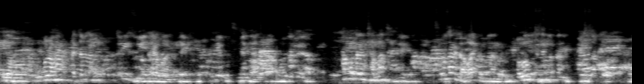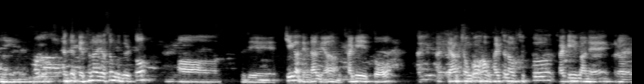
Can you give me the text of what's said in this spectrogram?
그러니까 뭐 물론 한 발전한 뜨이주의라고 하는데 그게 뭐 중요한 게 아니라 뭐 어쨌든 한국 사람 장난치지 사람이 나와야 결혼하는 결혼부터 생각하는 없죠. 근데 베트남 여성분들도 어 이제 기회가 된다면 자기 또 대학 전공하고 발전하고 싶고 자기만의 그런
